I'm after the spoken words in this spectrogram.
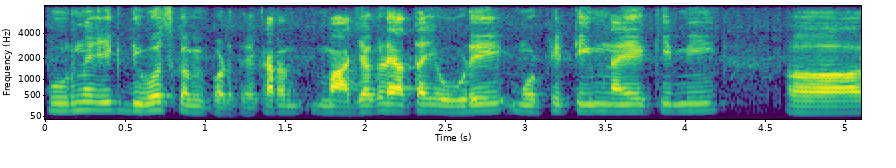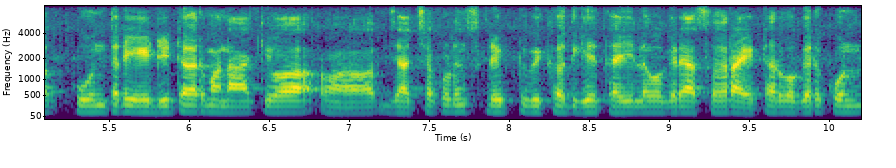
पूर्ण एक दिवस कमी पडतो आहे कारण माझ्याकडे आता एवढी मोठी टीम नाही आहे की मी कोणतरी एडिटर म्हणा किंवा ज्याच्याकडून स्क्रिप्ट विकत घेता येईल वगैरे असं रायटर वगैरे कोण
